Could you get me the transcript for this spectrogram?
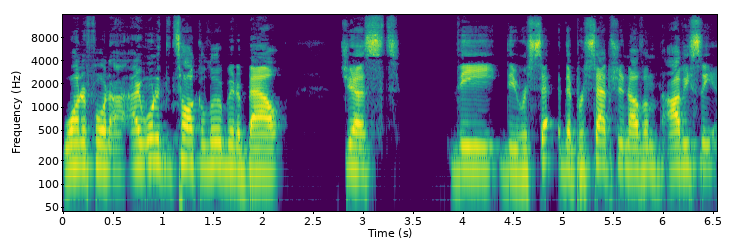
wonderful. And I wanted to talk a little bit about just the the rece- the perception of him. Obviously,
